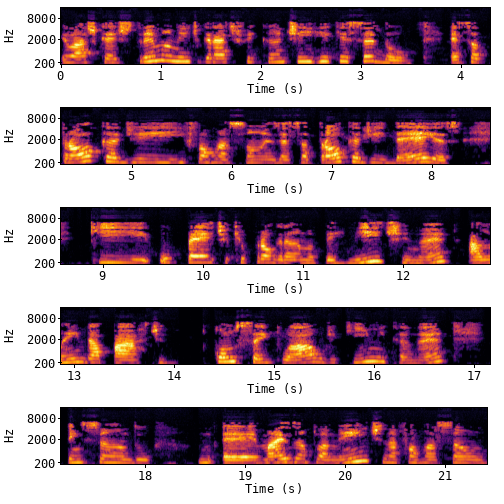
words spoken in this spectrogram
Eu acho que é extremamente gratificante e enriquecedor. Essa troca de informações, essa troca de ideias que o PET, que o programa permite, né? Além da parte conceitual de química, né? Pensando é, mais amplamente na formação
